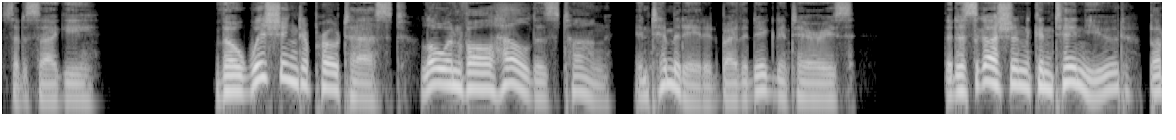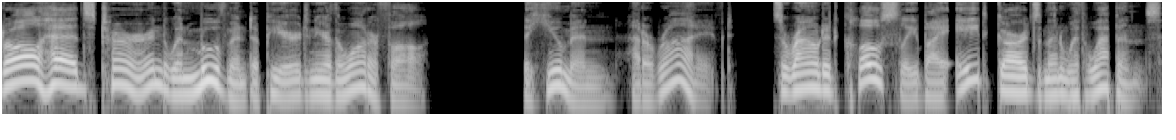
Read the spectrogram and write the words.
said Sagi. Though wishing to protest, Lowenval held his tongue, intimidated by the dignitaries. The discussion continued, but all heads turned when movement appeared near the waterfall. The human had arrived surrounded closely by eight guardsmen with weapons.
